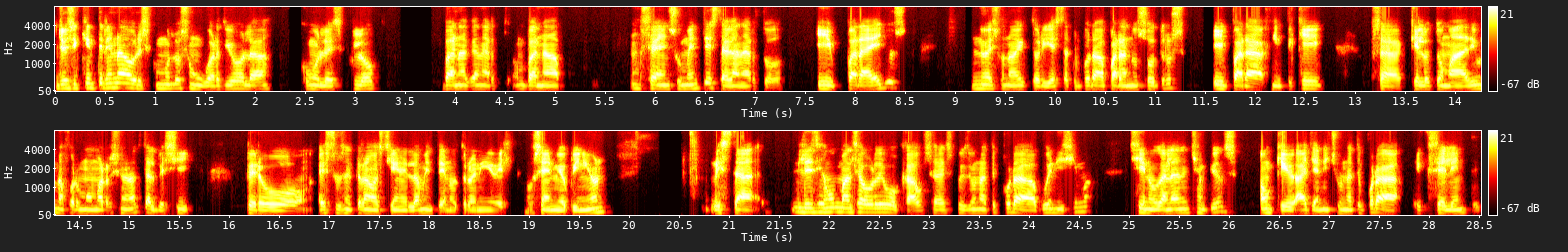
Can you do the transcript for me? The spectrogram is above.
yo sé que entrenadores como lo son Guardiola, como lo es Klopp, van a ganar, van a, o sea, en su mente está ganar todo. Y para ellos no es una victoria esta temporada, para nosotros y para gente que, o sea, que lo toma de una forma más racional, tal vez sí, pero estos entrenadores tienen la mente en otro nivel. O sea, en mi opinión, está, les deja un mal sabor de boca, o sea, después de una temporada buenísima, si no ganan el Champions, aunque hayan hecho una temporada excelente,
